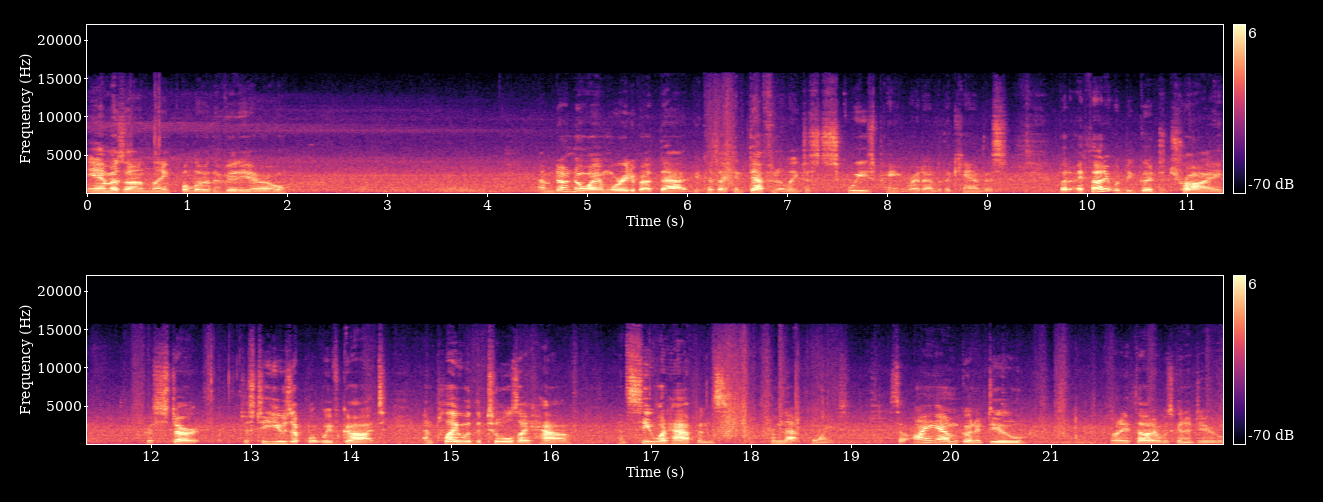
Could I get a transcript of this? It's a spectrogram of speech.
Amazon link below the video I don't know why I'm worried about that because I can definitely just squeeze paint right onto the canvas. But I thought it would be good to try for start just to use up what we've got and play with the tools I have and see what happens from that point. So I am going to do what I thought I was going to do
